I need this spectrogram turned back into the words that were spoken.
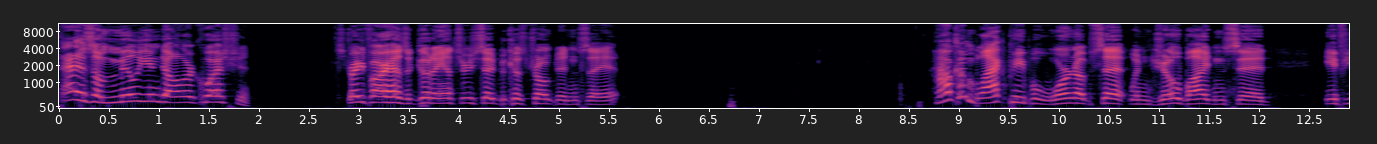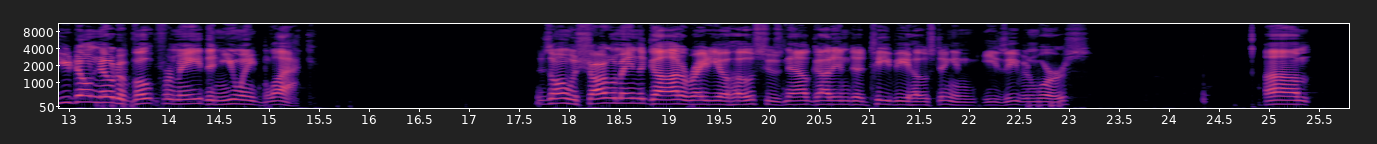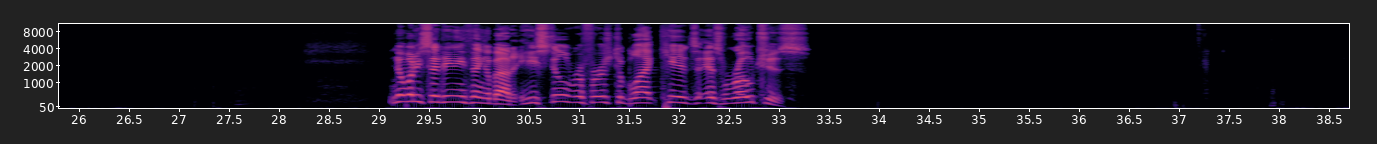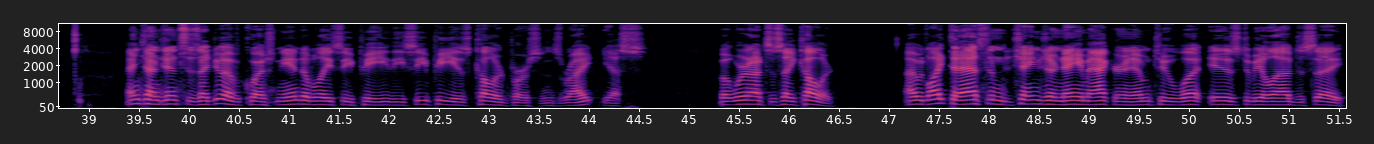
That is a million dollar question. Straight Fire has a good answer. He said because Trump didn't say it. How come black people weren't upset when Joe Biden said, if you don't know to vote for me, then you ain't black? He on with Charlemagne the God, a radio host who's now got into TV hosting, and he's even worse. Um, nobody said anything about it. He still refers to black kids as roaches. Hangtown Jen says, I do have a question. The NAACP, the CP is colored persons, right? Yes. But we're not to say colored. I would like to ask them to change their name acronym to what is to be allowed to say,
